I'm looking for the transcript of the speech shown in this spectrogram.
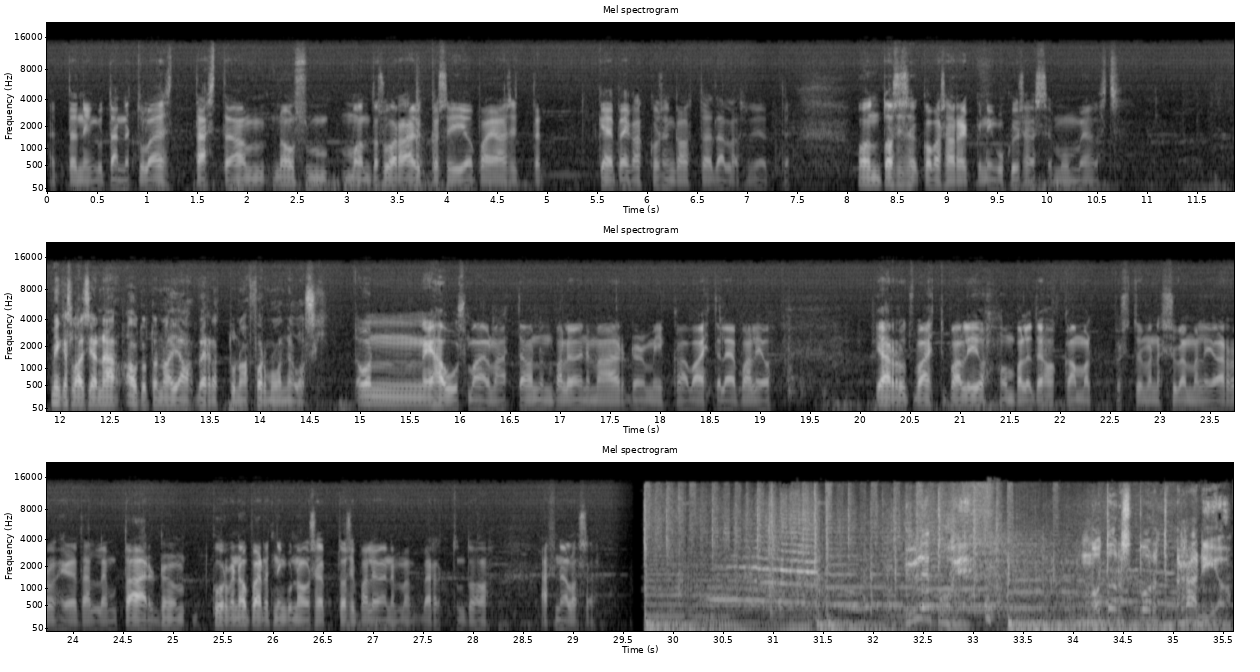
Että niin kuin tänne tulee tästä on noussut monta suoraa ykkösiä jopa ja sitten GP2 kautta ja tällaisia. Että on tosi kova sarja niin kuin kyseessä mun mielestä. Minkälaisia nämä autot on ajaa verrattuna Formula 4? On ihan uusi maailma, että on paljon enemmän aerodynamiikkaa, vaihtelee paljon. Jarrut vaihtuu paljon, on paljon tehokkaammat, pystyy mennä syvemmälle jarruihin ja tälleen, mutta kurvin nopeudet niin nousee tosi paljon enemmän verrattuna tuohon F4. Yle Puhe. Motorsport Radio.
